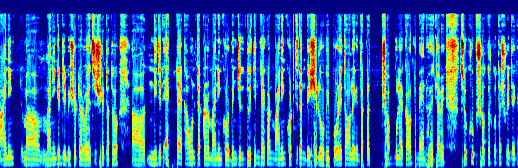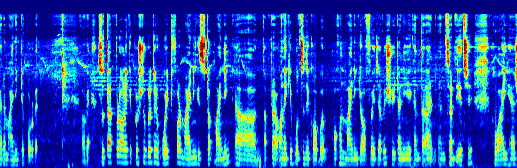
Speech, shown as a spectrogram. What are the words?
মাইনিং মাইনিংয়ের যে বিষয়টা রয়েছে, সেটা তো নিজের একটা অ্যাকাউন্টে আপনারা মাইনিং করবেন। যদি দুই তিনটে অ্যাকাউন্ট মাইনিং করতে চান, বেশি লোভে পড়ে, তাহলে কিন্তু আপনার সবগুলো অ্যাকাউন্ট ব্যান হয়ে যাবে। সো খুব সতর্কতার সহিত এখানে মাইনিংটা করবেন। ওকে সো তারপরে অনেকে প্রশ্ন করেছেন wait for mining stop mining আপনারা অনেকে বলছেন যে কখন মাইনিংটা অফ হয়ে যাবে, সেটা নিয়ে এখানে তারা অ্যান্সার দিয়েছে। হোয়াই হ্যাশ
